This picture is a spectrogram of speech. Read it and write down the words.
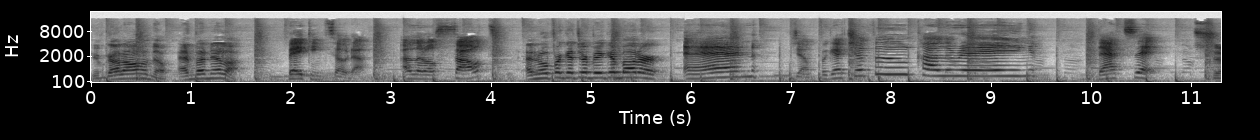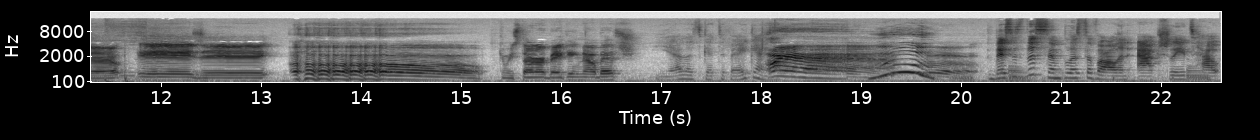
you've got almond milk, and vanilla. baking soda, a little salt, And don't forget your vegan butter. and don't forget your food coloring. That's it. So easy. Oh! Can we start our baking now, bitch? Yeah, let's get to baking. Yeah! Woo! This is the simplest of all, and actually, it's how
